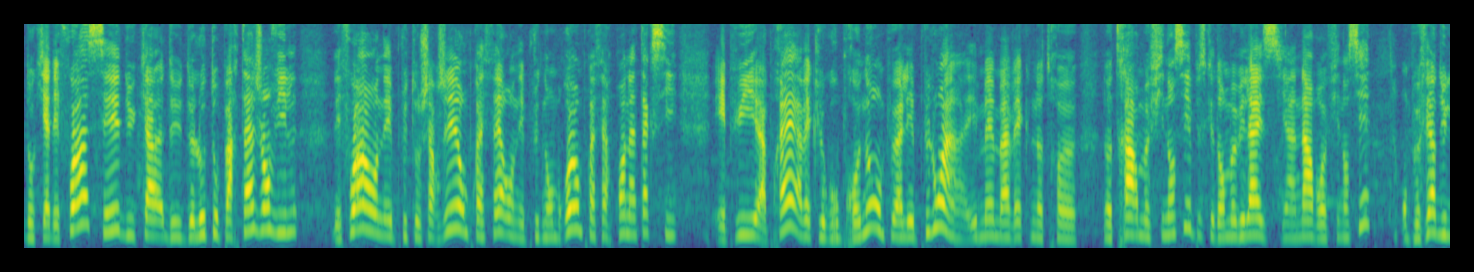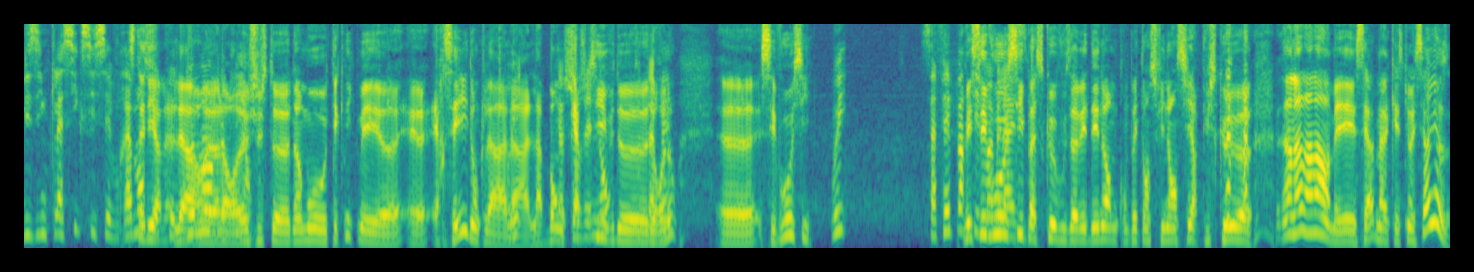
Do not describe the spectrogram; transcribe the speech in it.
Donc il y a des fois, c'est du cas de, l'autopartage en ville. Des fois, on est plutôt chargé, on préfère, on est plus nombreux, on préfère prendre un taxi. Et puis après, avec le groupe Renault, on peut aller plus loin. Et même avec notre, notre arme financière, puisque dans Mobilize, il y a un arbre financier, on peut faire du leasing classique si c'est vraiment ce C'est-à-dire, le alors juste euh, d'un mot technique, mais euh, euh, RCI, donc la, Oui, banque captive nom, de. Renault, euh, c'est vous aussi. Ça fait partie Mais c'est vous aussi parce que vous avez d'énormes compétences financières, puisque euh, non non non non, mais ma question est sérieuse.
